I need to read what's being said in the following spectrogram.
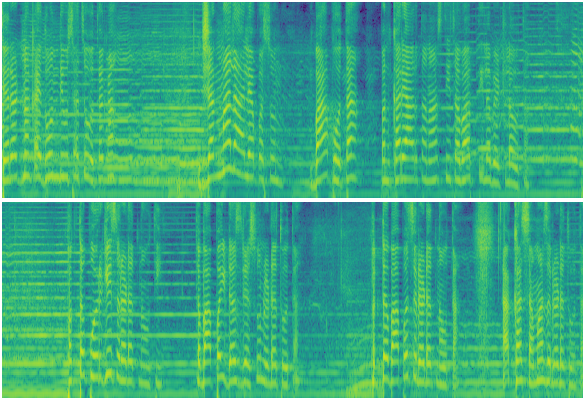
ते रडणं काय दोन दिवसाचं होतं का? जन्माला आल्यापासून बाप होता पण खऱ्या अर्थानं तिचा बाप तिला भेटला होता. फक्त पोरगीच रडत नव्हती तर बापही डस डसून रडत होता. फक्त बापच रडत नव्हता अख्खा समाज रडत होता.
